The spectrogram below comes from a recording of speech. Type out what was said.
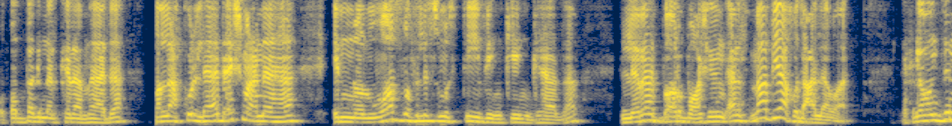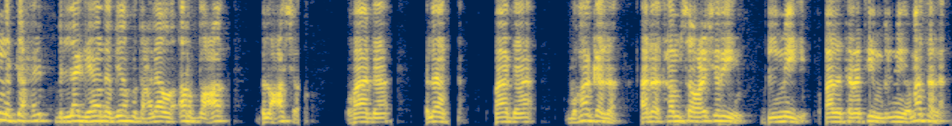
وطبقنا الكلام هذا طلع كل هذا إيش معناها؟ إنه الموظف اللي اسمه ستيفن كينج هذا اللي راتبه 24000 ما بياخذ علاوات. لكن لو نزلنا تحت بنلاقي هذا بياخذ علاوة 4 بالعشرة. وهذا 3 وهذا وهكذا. هذا 25% وهذا 30% مثلا.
